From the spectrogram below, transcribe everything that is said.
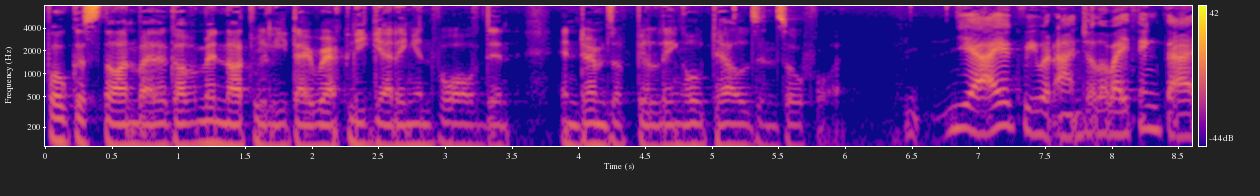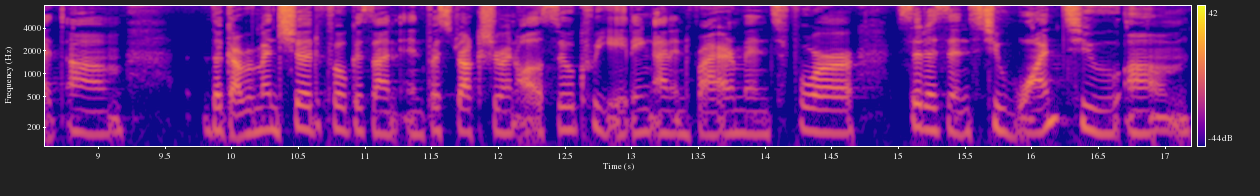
focused on by the government, not really directly getting involved in in terms of building hotels and so forth. Yeah, I agree with Angelo. I think that um, the government should focus on infrastructure and also creating an environment for citizens to want to um,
